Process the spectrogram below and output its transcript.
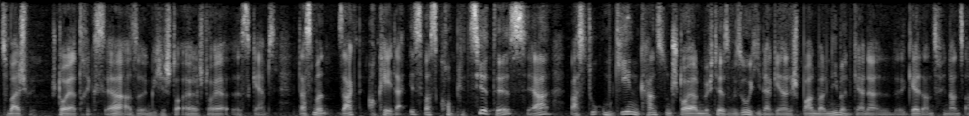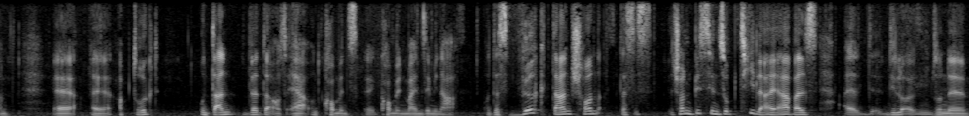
zum Beispiel Steuertricks, ja, also irgendwelche Steu äh, Steuerscams, dass man sagt, okay, da ist was Kompliziertes, ja, was du umgehen kannst und Steuern möchte ja sowieso jeder gerne sparen, weil niemand gerne Geld ans Finanzamt äh, äh, abdrückt. Und dann wird er aus, ja, und komm, ins, äh, komm in mein Seminar. Und das wirkt dann schon, das ist schon ein bisschen subtiler, ja, weil es äh, die Leute so eine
